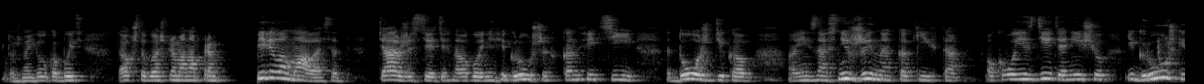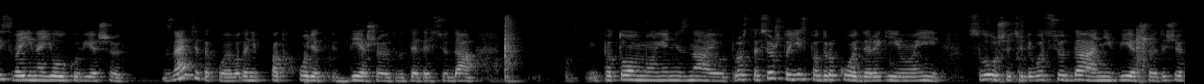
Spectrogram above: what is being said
Должна елка быть так, чтобы аж прям она прям переломалась от тяжести этих новогодних игрушек, конфетти, дождиков, а, я не знаю, снежинок каких-то. А у кого есть дети, они еще игрушки свои на елку вешают. Знаете такое? Вот они подходят, вешают вот это сюда, потом, я не знаю, просто все, что есть под рукой, дорогие мои слушатели, вот сюда они вешают, еще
